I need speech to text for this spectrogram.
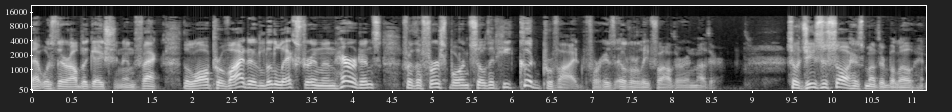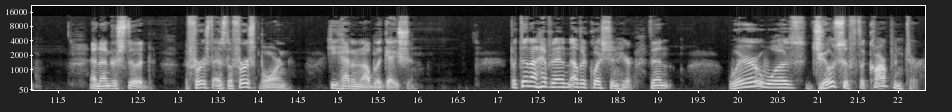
that was their obligation. In fact, the law provided a little extra in inheritance for the firstborn so that he could provide for his elderly father and mother. So Jesus saw his mother below him and understood first as the firstborn, he had an obligation. But then I have another question here. Then where was Joseph the carpenter?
